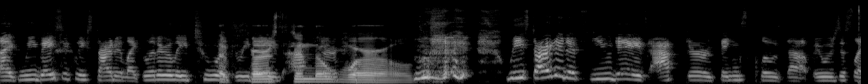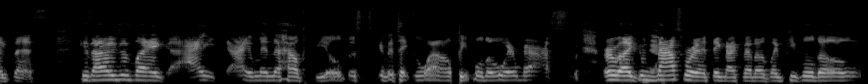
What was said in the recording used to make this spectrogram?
like we basically started like literally two or the three first days in after the world. we started a few days after things closed up. It was just like this because I was just like, I I'm in the health field. This is gonna take a while. People don't wear masks or like Yeah. masks were a thing back then. I was like, people don't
